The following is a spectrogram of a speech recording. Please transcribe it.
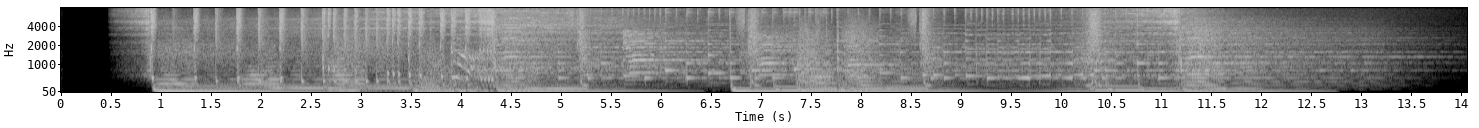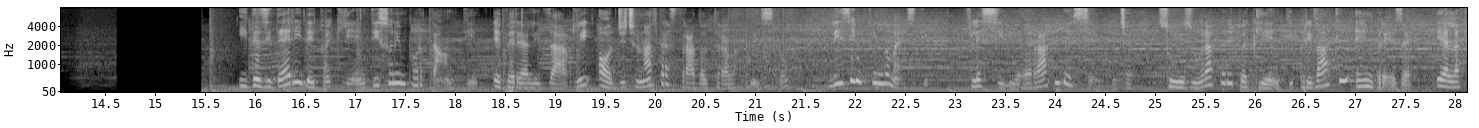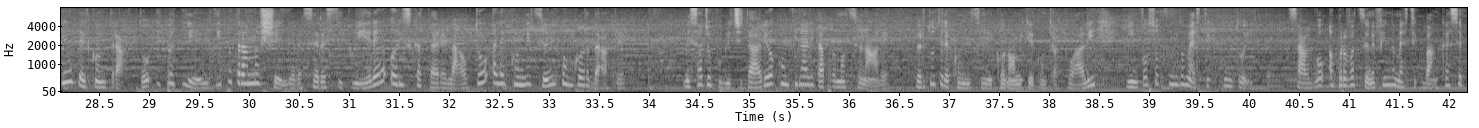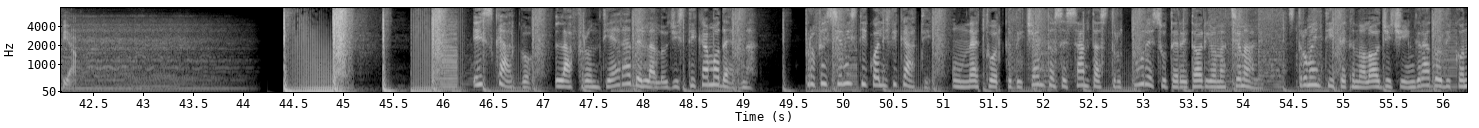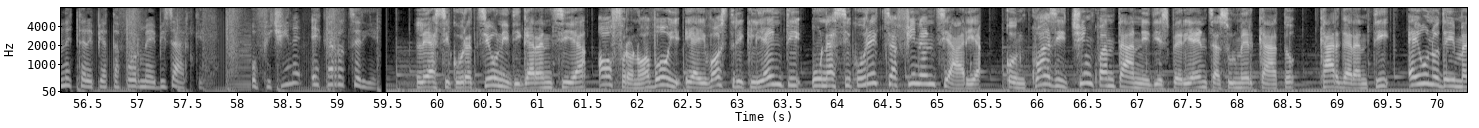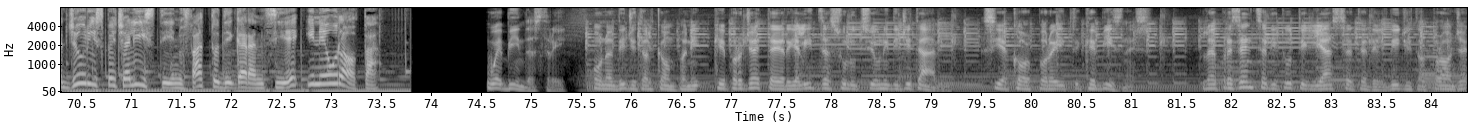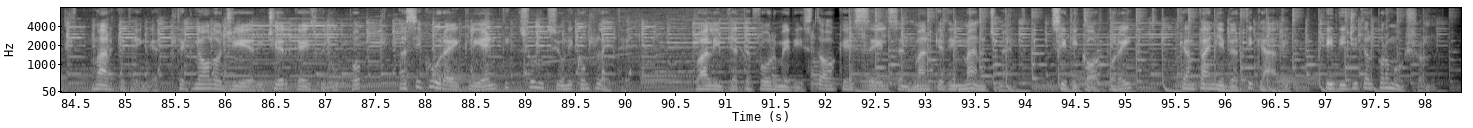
I desideri dei tuoi clienti sono importanti e per realizzarli oggi c'è un'altra strada oltre all'acquisto. Leasing Findomestic, flessibile, rapido e semplice, su misura per i tuoi clienti privati e imprese. E alla fine del contratto i tuoi clienti potranno scegliere se restituire o riscattare l'auto alle condizioni concordate. Messaggio pubblicitario con finalità promozionale. Per tutte le condizioni economiche e contrattuali, info su findomestic.it. Salvo approvazione Findomestic Banca SPA. Escargo, la frontiera della logistica moderna. Professionisti qualificati, un network di 160 strutture su territorio nazionale, strumenti tecnologici in grado di connettere piattaforme e bisarche, officine e carrozzerie. Le assicurazioni di garanzia offrono a voi e ai vostri clienti una sicurezza finanziaria. Con quasi 50 anni di esperienza sul mercato, Car Guarantee è uno dei maggiori specialisti in fatto di garanzie in Europa. Web Industry, una digital company che progetta e realizza soluzioni digitali, sia corporate che business. La presenza di tutti gli asset del digital project, marketing, technology e ricerca e sviluppo assicura ai clienti soluzioni complete, quali piattaforme di stock e sales and marketing management, siti corporate, campagne verticali e digital promotion.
